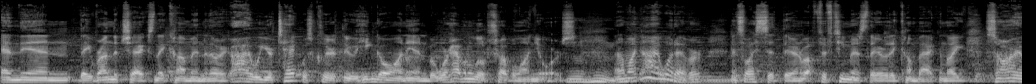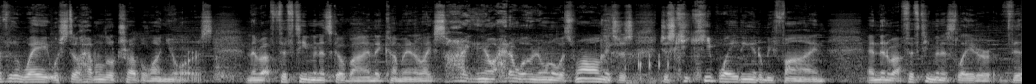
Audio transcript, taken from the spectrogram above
And then they run the checks and they come in and they're like, all right, well, your tech was cleared through. He can go on in, but we're having a little trouble on yours. Mm-hmm. And I'm like, all right, whatever. And so I sit there, and about 15 minutes later, they come back and like, sorry for the wait. We're still having a little trouble on yours. And then about 15 minutes go by and they come in and like, sorry, you know, I don't, I don't know what's wrong. It's just, just keep, keep waiting. It'll be fine. And then about 15 minutes later, the,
